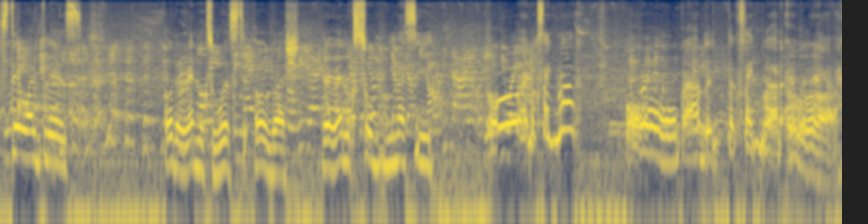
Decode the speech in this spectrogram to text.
Stay one place. Oh, the red looks worst. Oh gosh. The red looks so messy. Oh, it looks like blood. Oh, God, it looks like blood. Oh.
